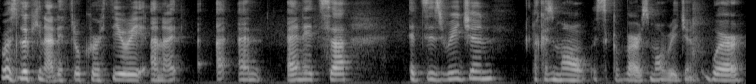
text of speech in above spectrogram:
was looking at it through queer theory, and I and and it's a it's this region like a small it's a very small region where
